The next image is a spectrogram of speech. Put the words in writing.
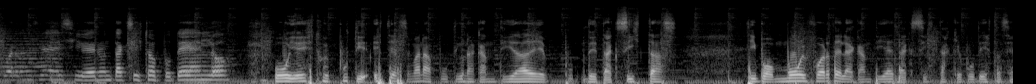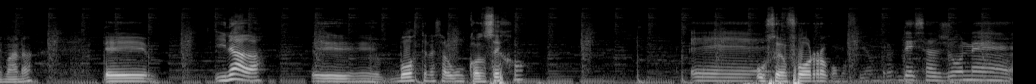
Acuérdense de si ven un taxista, putéenlo. Uy, hoy estuve puti esta semana puteé una cantidad de, taxistas. Tipo, muy fuerte la cantidad de taxistas que puteé esta semana. Eh, y nada, eh, ¿vos tenés algún consejo? Usen forro como siempre. desayune,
